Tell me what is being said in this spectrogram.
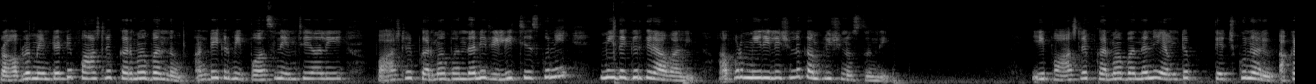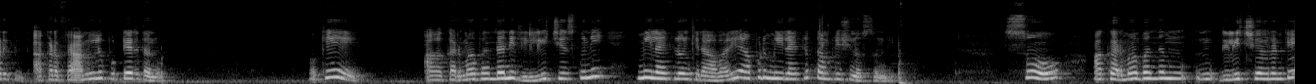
ప్రాబ్లం ఏంటంటే ఫాస్ట్ లైఫ్ కర్మబంధం అంటే ఇక్కడ మీ పర్సన్ ఏం చేయాలి? ఫాస్ట్ లైఫ్ కర్మబంధాన్ని రిలీజ్ చేసుకుని మీ దగ్గరికి రావాలి. అప్పుడు మీ రిలేషన్లో కంప్లీషన్ వస్తుంది. ఈ ఫాస్ట్ లైఫ్ కర్మబంధాన్ని ఏమిటో తెచ్చుకున్నారు. అక్కడ అక్కడ ఫ్యామిలీలో పుట్టారు తను. ఓకే? ఆ కర్మబంధాన్ని రిలీజ్ చేసుకుని మీ లైఫ్లోకి రావాలి. అప్పుడు మీ లైఫ్లో కంప్లీషన్ వస్తుంది. సో ఆ కర్మబంధం రిలీజ్ చేయాలంటే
